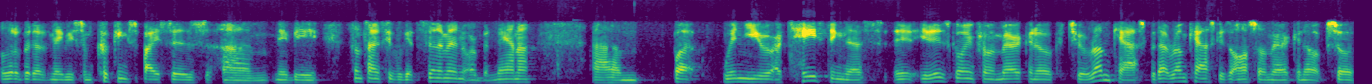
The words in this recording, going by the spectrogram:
a little bit of maybe some cooking spices. Um, maybe sometimes people get cinnamon or banana. Um, but when you are tasting this, it, it is going from American oak to a rum cask, but that rum cask is also American oak. So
